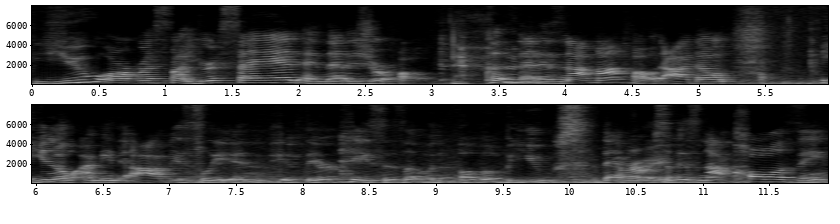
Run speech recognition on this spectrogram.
you are responsible you're sad and that is your fault. Because that is not my fault. I don't you know, I mean, obviously, and if there are cases of, of abuse, that Right. person is not causing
